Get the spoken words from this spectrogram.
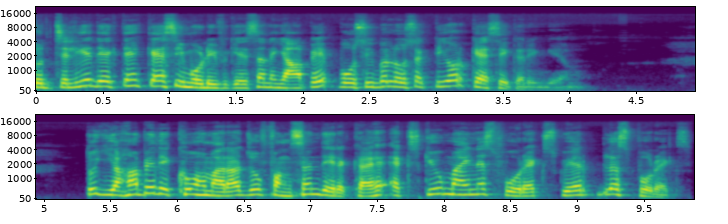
तो चलिए देखते हैं कैसी मॉडिफिकेशन यहाँ पे पॉसिबल हो सकती है और कैसे करेंगे हम। तो यहाँ पे देखो हमारा जो फ़ंक्शन दे रखा है x cube minus four x square plus four x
